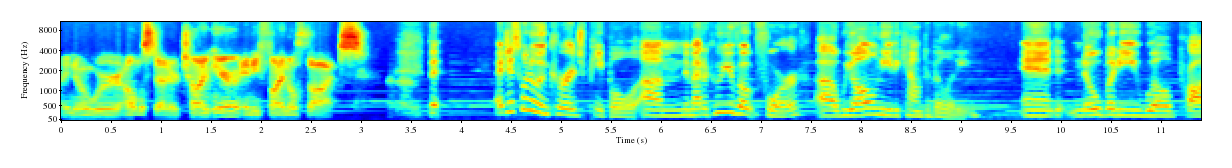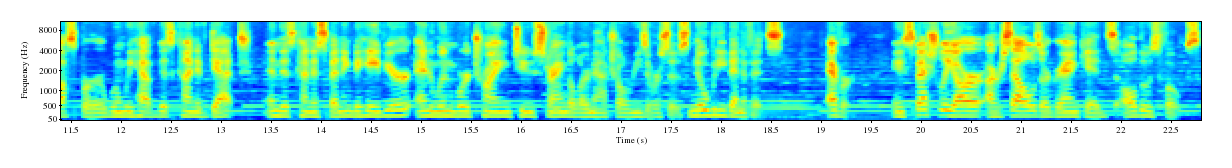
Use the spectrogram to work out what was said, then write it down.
I know we're almost at our time here. Any final thoughts? Um, I just want to encourage people, um, no matter who you vote for, uh, we all need accountability. And nobody will prosper when we have this kind of debt and this kind of spending behavior, and when we're trying to strangle our natural resources. Nobody benefits ever especially our ourselves, our grandkids, all those folks.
